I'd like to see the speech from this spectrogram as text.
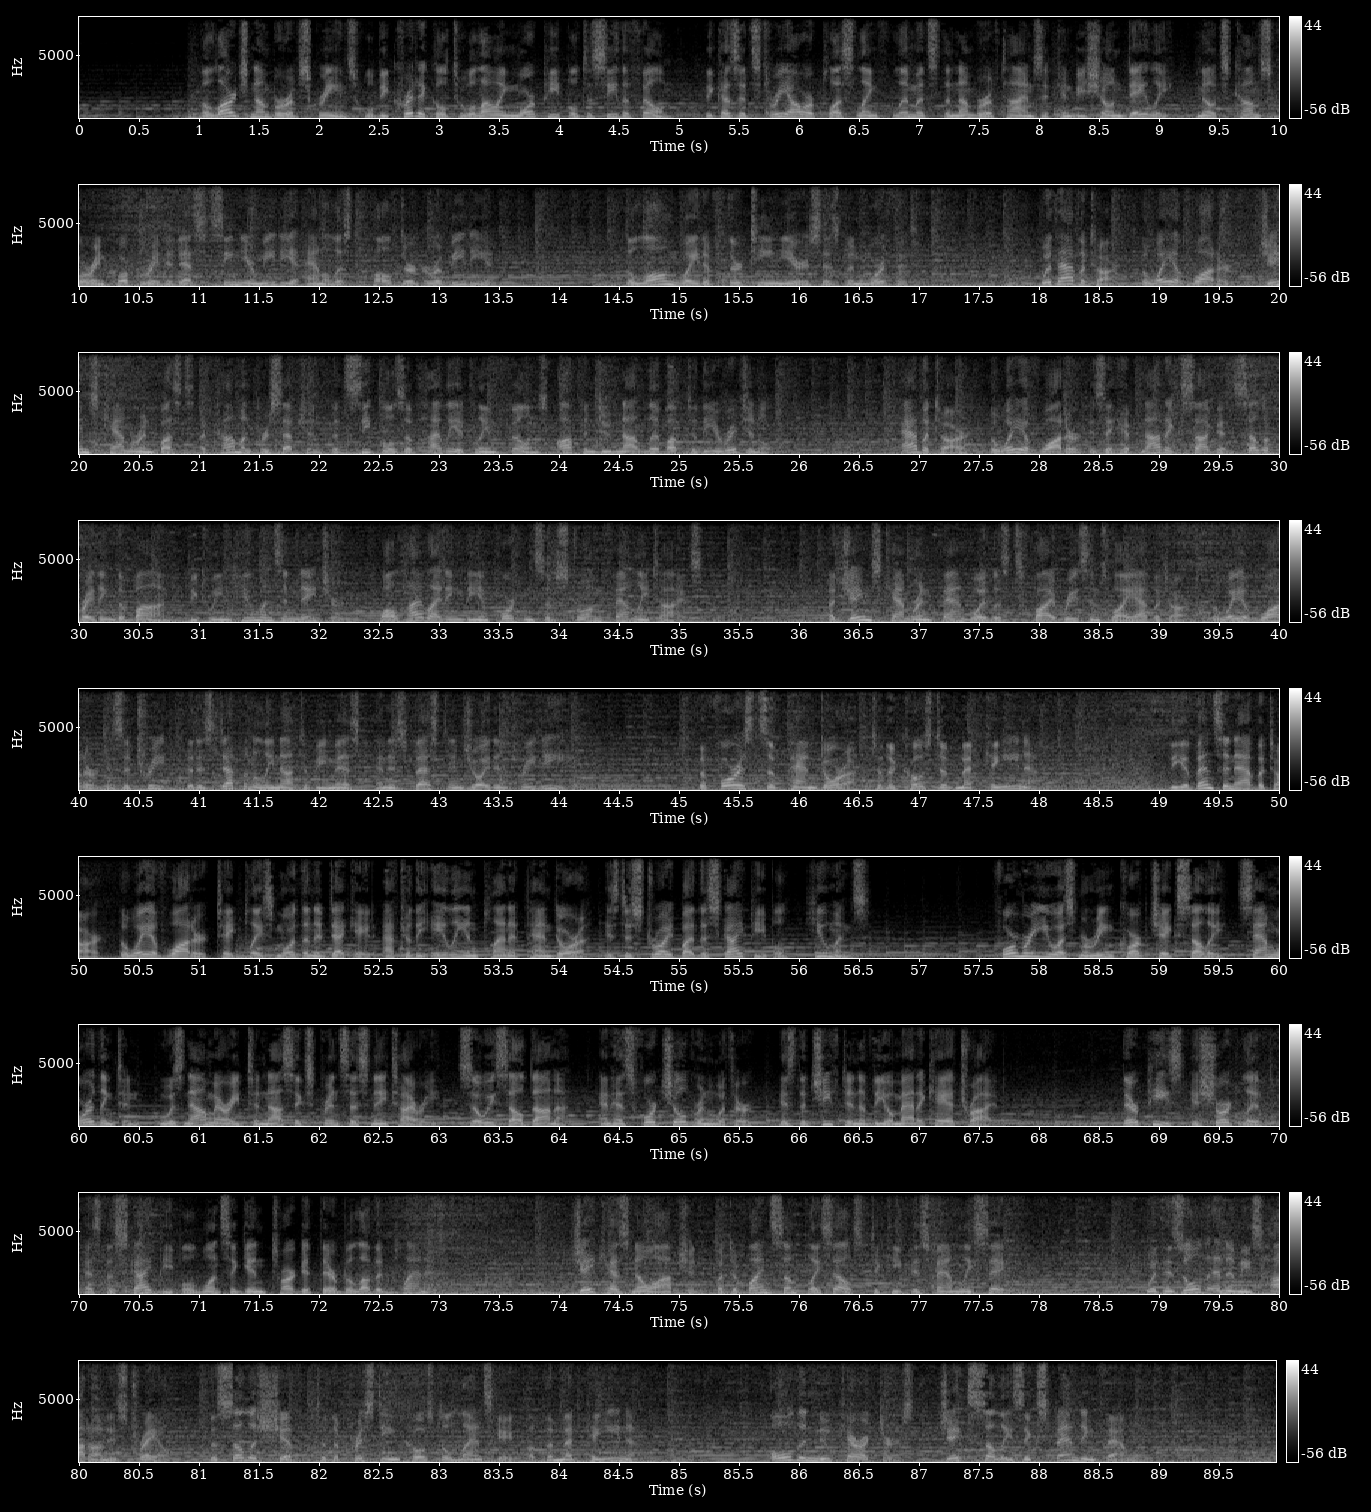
The large number of screens will be critical to allowing more people to see the film, because its 3-hour plus length limits the number of times it can be shown daily, notes ComScore Incorporated's senior media analyst Paul Dergarabedian. The long wait of 13 years has been worth it. With Avatar, The Way of Water, James Cameron busts a common perception that sequels of highly acclaimed films often do not live up to the original. Avatar, The Way of Water is a hypnotic saga celebrating the bond between humans and nature, while highlighting the importance of strong family ties. A James Cameron fanboy lists 5 reasons why Avatar, The Way of Water is a treat that is definitely not to be missed and is best enjoyed in 3D the forests of Pandora to the coast of Metkayina. The events in Avatar, The Way of Water take place more than a decade after the alien planet Pandora is destroyed by the Sky People, humans. Former U.S. Marine Corps Jake Sully, Sam Worthington, who is now married to Nasik's Princess Neytiri, Zoe Saldana, and has four children with her, is the chieftain of the Omaticaya tribe. Their peace is short-lived as the Sky People once again target their beloved planet. Jake has no option but to find someplace else to keep his family safe. With his old enemies hot on his trail, the Sullys shift to the pristine coastal landscape of the Metkayina. Old and new characters, Jake Sully's expanding family.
